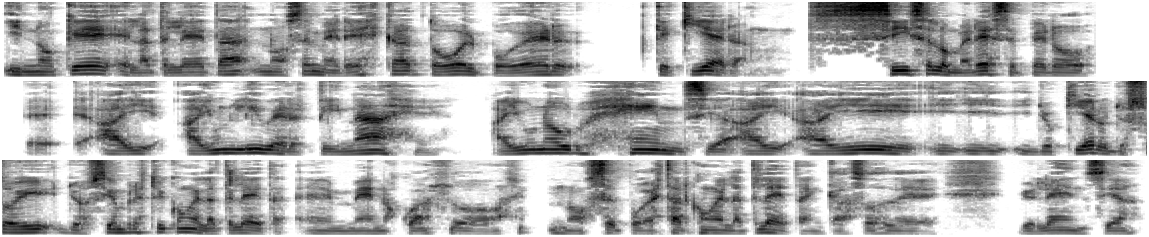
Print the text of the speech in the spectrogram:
y no que el atleta no se merezca todo el poder que quieran. Sí se lo merece, pero eh, hay, hay un libertinaje hay una urgencia, hay, hay y, yo quiero, yo soy, yo siempre estoy con el atleta, eh, menos cuando no se puede estar con el atleta en casos de violencia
